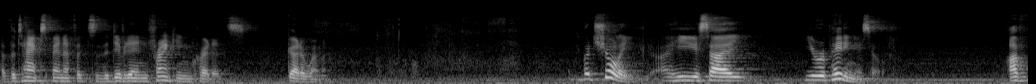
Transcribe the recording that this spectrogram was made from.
of the tax benefits of the dividend franking credits go to women. But surely, uh, I hear you say, you're repeating yourself. I've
